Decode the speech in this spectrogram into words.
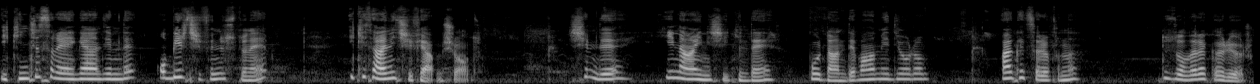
İkinci sıraya geldiğimde o bir çiftin üstüne iki tane çift yapmış oldum. Şimdi yine aynı şekilde buradan devam ediyorum. Arka tarafını düz olarak örüyorum.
